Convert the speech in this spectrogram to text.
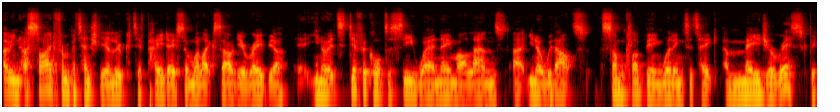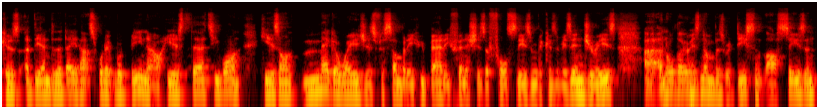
I mean, aside from potentially a lucrative payday somewhere like Saudi Arabia, you know, it's difficult to see where Neymar lands, uh, you know, without some club being willing to take a major risk because at the end of the day, that's what it would be now. He is 31. He is on mega wages for somebody who barely finishes a full season because of his injuries. Uh, and although his numbers were decent last season,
